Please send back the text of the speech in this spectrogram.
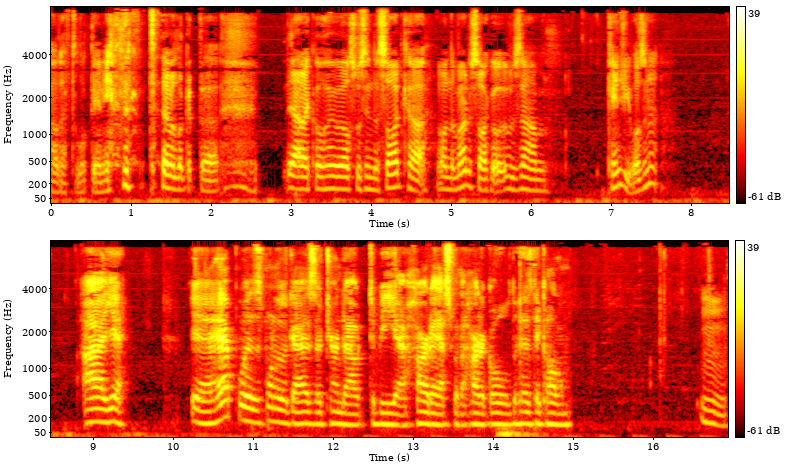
I'll have to look down here to have a look at the the article. Who else was in the sidecar on the motorcycle? It was um Kenji, wasn't it? Uh, yeah. Yeah, Hap was one of those guys that turned out to be a hard ass with a heart of gold, as they call him. Mm.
